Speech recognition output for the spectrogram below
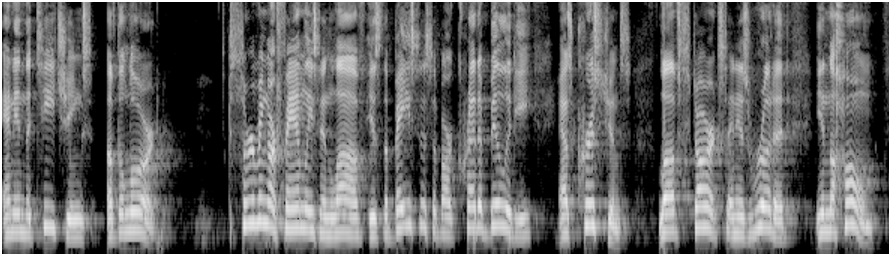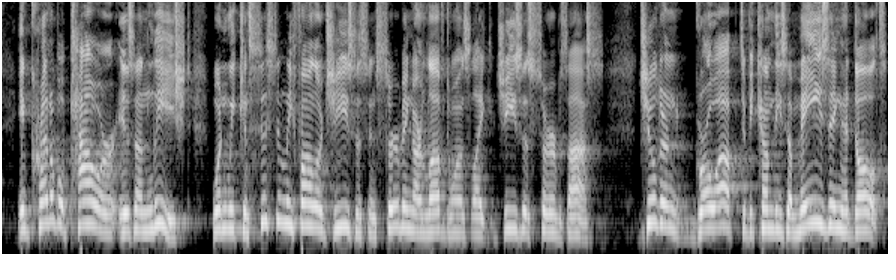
and in the teachings of the Lord. Serving our families in love is the basis of our credibility as Christians. Love starts and is rooted in the home. Incredible power is unleashed when we consistently follow Jesus in serving our loved ones like Jesus serves us. Children grow up to become these amazing adults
